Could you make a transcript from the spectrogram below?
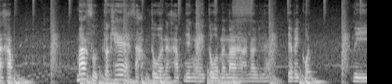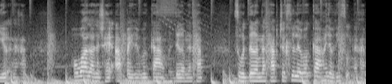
นะครับ มากสุดก็แค่ 3 ตัวนะครับ ยังไงตัวมันมาหาเราอยู่แล้ว อย่าไปกดรีเยอะนะครับ เพราะว่าเราจะใช้อัพไปเลเวล9เหมือนเดิมนะครับ สูตรเดิมนะครับ จะขึ้นเลเวล9ให้เร็วที่สุดนะครับ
